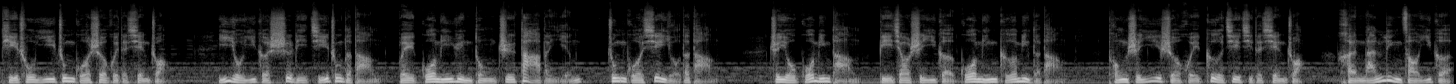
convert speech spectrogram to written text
提出依中国社会的现状，已有一个势力集中的党为国民运动之大本营。中国现有的党，只有国民党比较是一个国民革命的党。同时，依社会各阶级的现状，很难另造一个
